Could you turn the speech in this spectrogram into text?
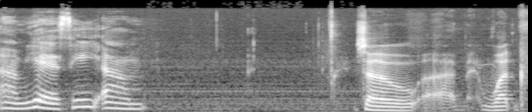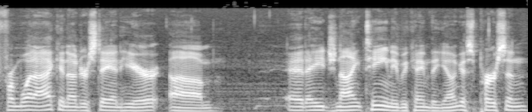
Um, yes, he um, So, uh, what from what I can understand here, um, at age 19, he became the youngest person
